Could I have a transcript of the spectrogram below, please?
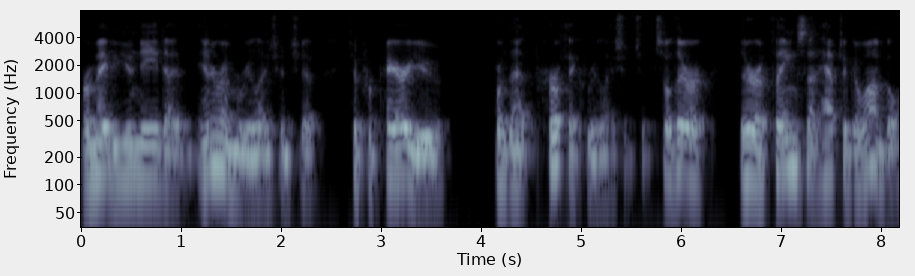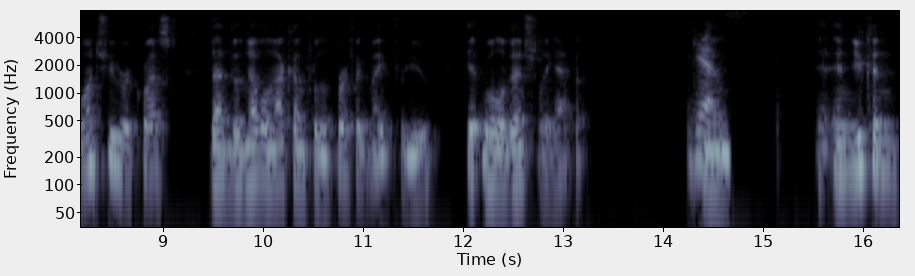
Or maybe you need an interim relationship to prepare you for that perfect relationship. So there are there are things that have to go on. But once you request that benevolent outcome for the perfect mate for you, it will eventually happen. Yes. And, and you can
